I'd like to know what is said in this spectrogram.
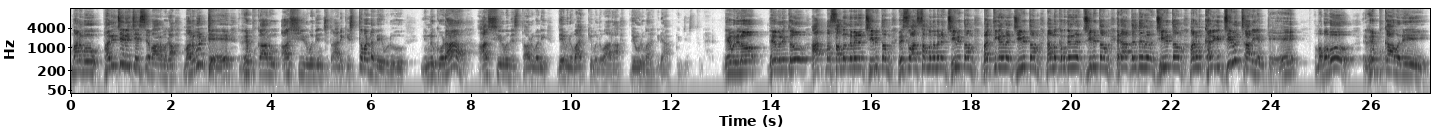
మనము పరిచర్య చేసే వారముగా మనముంటే రేపు కాను ఆశీర్వదించడానికి ఇష్టపడ్డ దేవుడు నిన్ను కూడా ఆశీర్వదిస్తాడు అని దేవుని వాక్యము ద్వారా దేవుడు మనకు జ్ఞాపకం చేస్తాడు. దేవునిలో దేవునితో ఆత్మ సంబంధమైన జీవితం విశ్వాస సంబంధమైన జీవితం భక్తి కలిగిన జీవితం నమ్మకం కలిగిన జీవితం యథార్థత కలిగిన జీవితం మనం కలిగి జీవించాలి అంటే అమ్మ బాబు రెప్పు కావాలి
